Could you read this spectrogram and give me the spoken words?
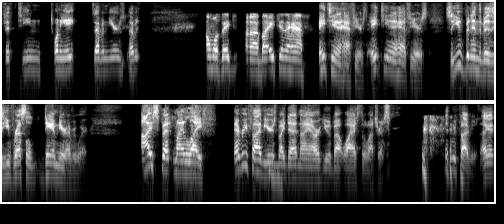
15, 28, seven years? Almost eight, uh, about 18 and a half. 18 and a half years. 18 and a half years. So you've been in the business, you've wrestled damn near everywhere. I spent my life every five years my dad and I argue about why I still watch wrestling. every five years. Okay.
